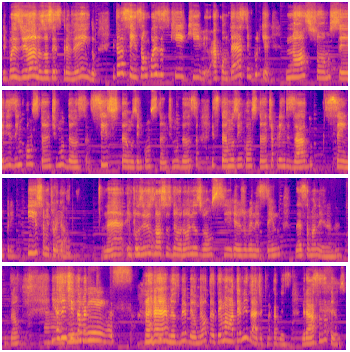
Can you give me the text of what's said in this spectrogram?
Depois de anos você escrevendo. Então, assim, são coisas que, que acontecem porque nós somos seres em constante mudança. Se estamos em constante mudança, estamos em constante aprendizado sempre. E isso é muito legal. Né? Inclusive os nossos neurônios vão se rejuvenescendo dessa maneira, né? Então, ah, e a gente também É, meus bebês, o meu eu tenho uma maternidade aqui na cabeça, graças a Deus.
